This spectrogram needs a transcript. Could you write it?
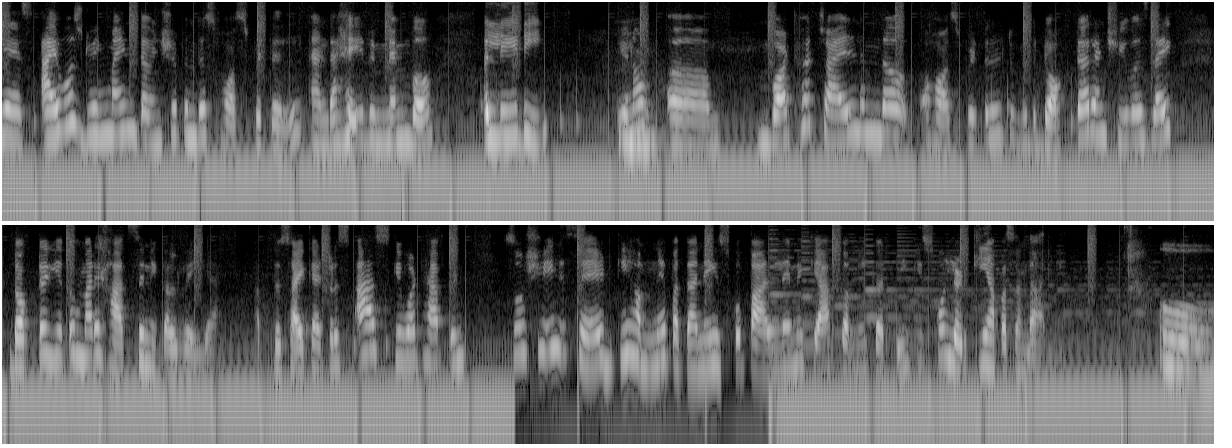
yes i was doing my internship in this hospital and i remember a lady you mm-hmm. know um, brought her child in the hospital to the doctor and she was like doctor ये तो हमारे हाथ से निकल रही है अब the psychiatrist asked कि what happened so she said कि हमने पता नहीं इसको पालने में क्या कमी कर दी कि इसको लड़कियाँ पसंद आ रही हैं Oh.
